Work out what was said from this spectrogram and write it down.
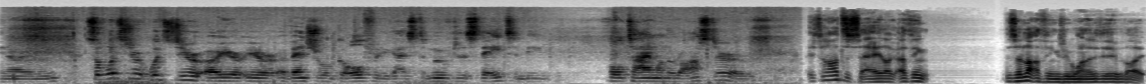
You know what I mean? So what's your what's your uh, your your eventual goal for you guys to move to the states and be full time on the roster? Or It's hard to say. Like, I think there's a lot of things we want to do. Like,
